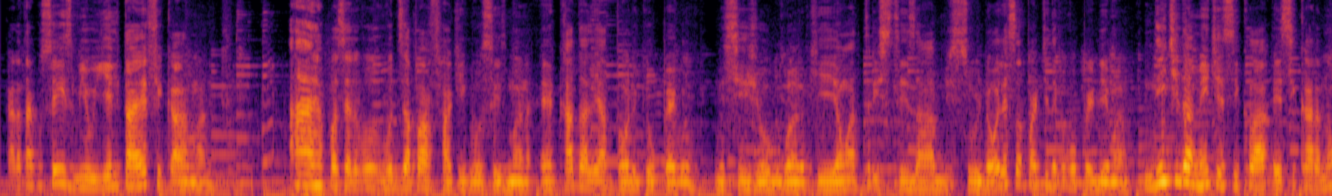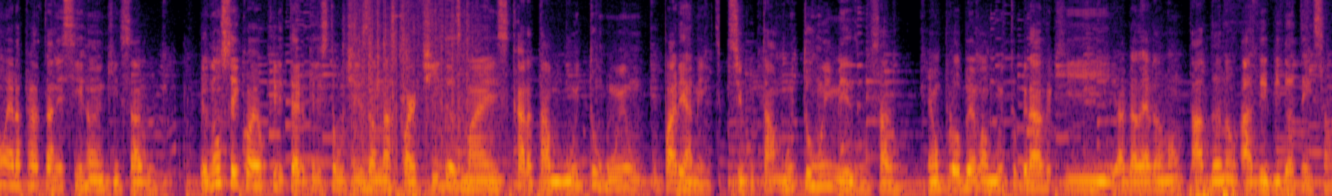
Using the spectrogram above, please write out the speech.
O cara tá com 6 mil e ele tá FK, mano. Ai, rapaziada, vou, vou desabafar aqui com vocês, mano. É cada aleatório que eu pego nesse jogo, mano, que é uma tristeza absurda. Olha essa partida que eu vou perder, mano. Nitidamente, esse, esse cara não era pra estar tá nesse ranking, sabe? Eu não sei qual é o critério que eles estão utilizando nas partidas, mas, cara, tá muito ruim o pareamento. Tipo, tá muito ruim mesmo, sabe? É um problema muito grave que a galera não tá dando a devida atenção.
